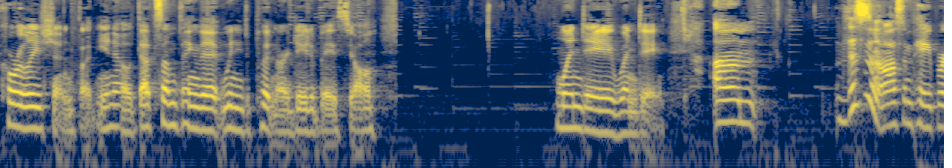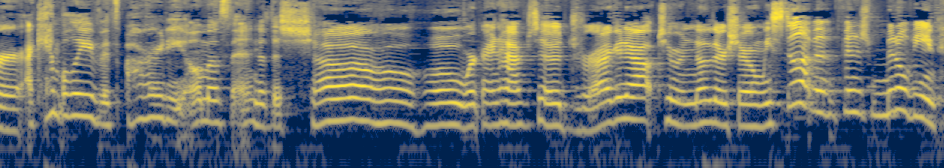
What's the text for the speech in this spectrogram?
correlation, but you know, that's something that we need to put in our database, y'all. One day, one day. Um, this is an awesome paper. I can't believe it's already almost the end of the show. Oh, we're going to have to drag it out to another show, and we still haven't finished Middelveen.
